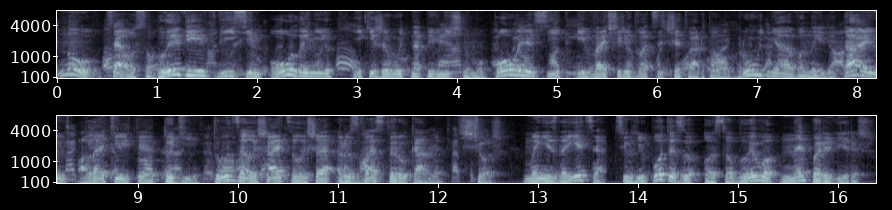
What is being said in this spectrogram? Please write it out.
Ну, це особливі вісім оленів, які живуть на північному полюсі, і ввечері 24 грудня вони літають, але тільки тоді. Тут залишається лише розвести руками. Що ж, мені здається, цю гіпотезу особливо не перевіриш.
